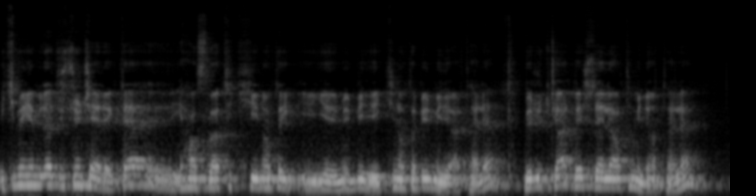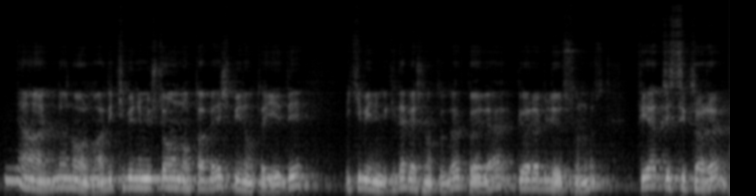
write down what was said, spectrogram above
2024 3. çeyrekte e, hasılat 2.21 2.1 milyar TL. Brüt kar 556 milyon TL. Yani normal. 2023'te 10.5 1.7 2022'de 5.4 böyle görebiliyorsunuz. Fiyat istikrarı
